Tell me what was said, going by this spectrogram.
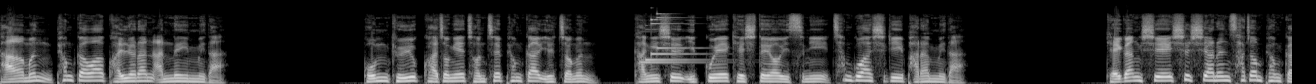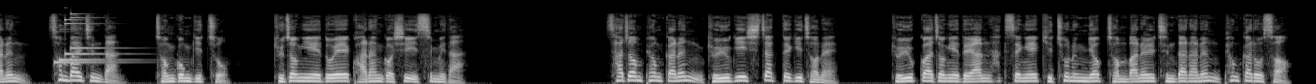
다음은 평가와 관련한 안내입니다. 본 교육 과정의 전체 평가 일정은 강의실 입구에 게시되어 있으니 참고하시기 바랍니다. 개강 시에 실시하는 사전 평가는 선발 진단, 전공 기초, 규정 이해도에 관한 것이 있습니다. 사전 평가는 교육이 시작되기 전에 교육 과정에 대한 학생의 기초 능력 전반을 진단하는 평가로서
